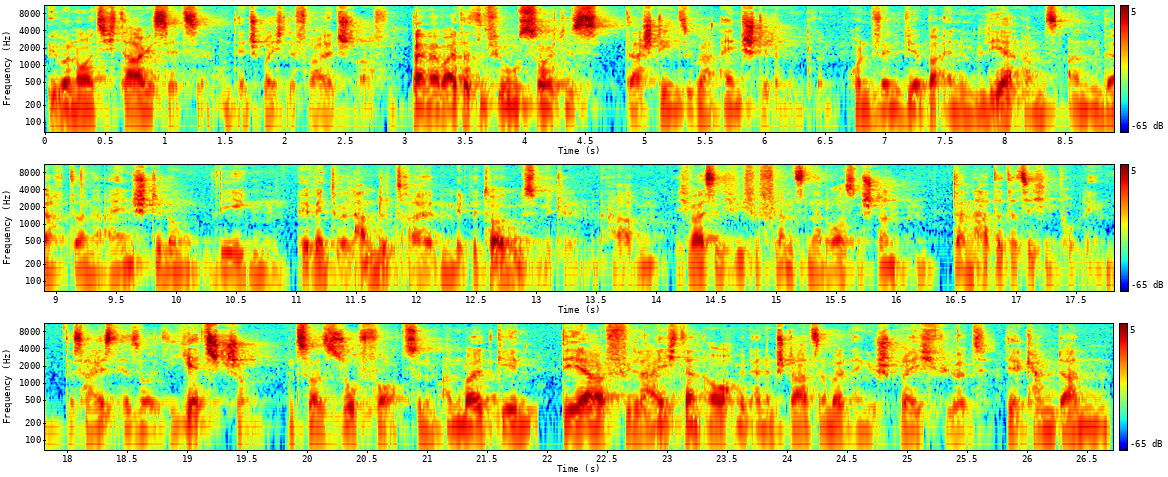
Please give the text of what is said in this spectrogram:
über 90 Tagessätze und entsprechende Freiheitsstrafen. Beim erweiterten Führungszeugnis, da stehen sogar Einstellungen drin. Und wenn wir bei einem Lehramtsanwärter eine Einstellung wegen eventuell Handeltreiben mit Betäubungsmitteln haben, ich weiß ja nicht, wie viele Pflanzen da draußen standen, dann hat er tatsächlich ein Problem. Das heißt, er sollte jetzt schon, und zwar sofort, zu einem Anwalt gehen, der vielleicht dann auch mit einem Staatsanwalt ein Gespräch führt. Der kann dann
